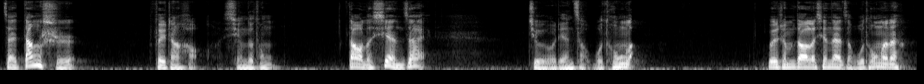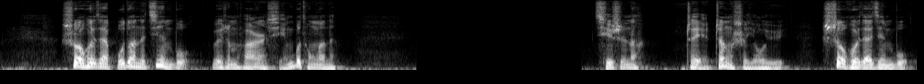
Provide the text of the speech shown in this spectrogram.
在当时非常好，行得通，到了现在就有点走不通了。为什么到了现在走不通了呢？社会在不断的进步，为什么反而行不通了呢？其实呢，这也正是由于社会在进步。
